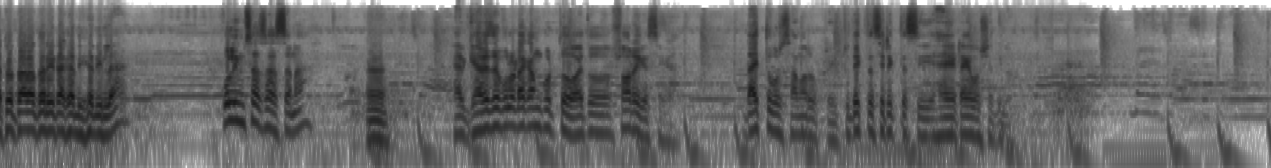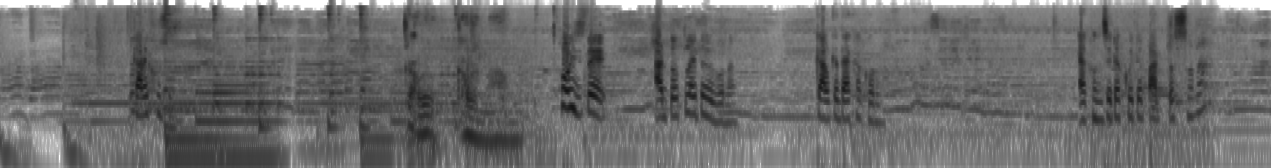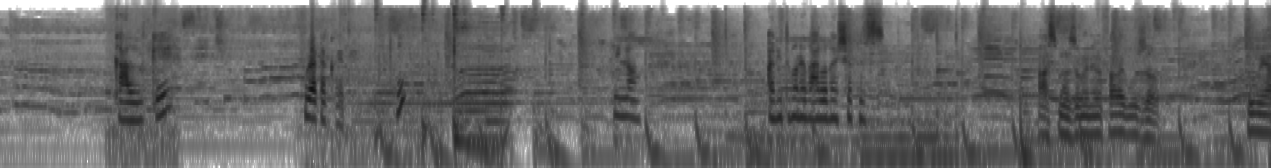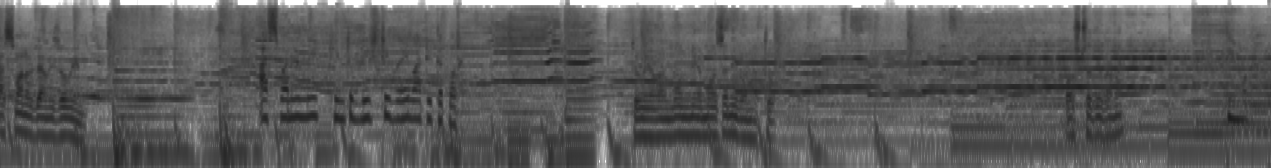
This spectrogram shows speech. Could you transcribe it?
এত তাড়াতাড়ি টাকা দিয়ে দিলা? কলিম চাচা আছে না? হ্যাঁ। আর গ্যারেজে পোলাটা কাম করতো হয়তো শহরে গেছে গা। দায়িত্ব পড়ছে আমার উপরে একটু দেখতেছি দেখতেছি হ্যাঁ টাকা পয়সা দিল। কারে খুঁজো কারও কারও নাম। হইছে আর তোতলাইতে হইব না। কালকে দেখা করো। এখন যেটা কইতে পারতেছ না কালকে পুরাটা কইতে মিলন আমি তোমার ভালোবাসা পেয়েছি আসমান জমিনের ফারাক বুঝো। তুমি আসমান হইলে আমি জমিন। আসমানের মেঘ কিন্তু বৃষ্টি হয়ে মাটিতে পড়ে। তুমি আমার মন নিয়ে মজা নিবে না তো? কষ্ট দিবে না? দিব না।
